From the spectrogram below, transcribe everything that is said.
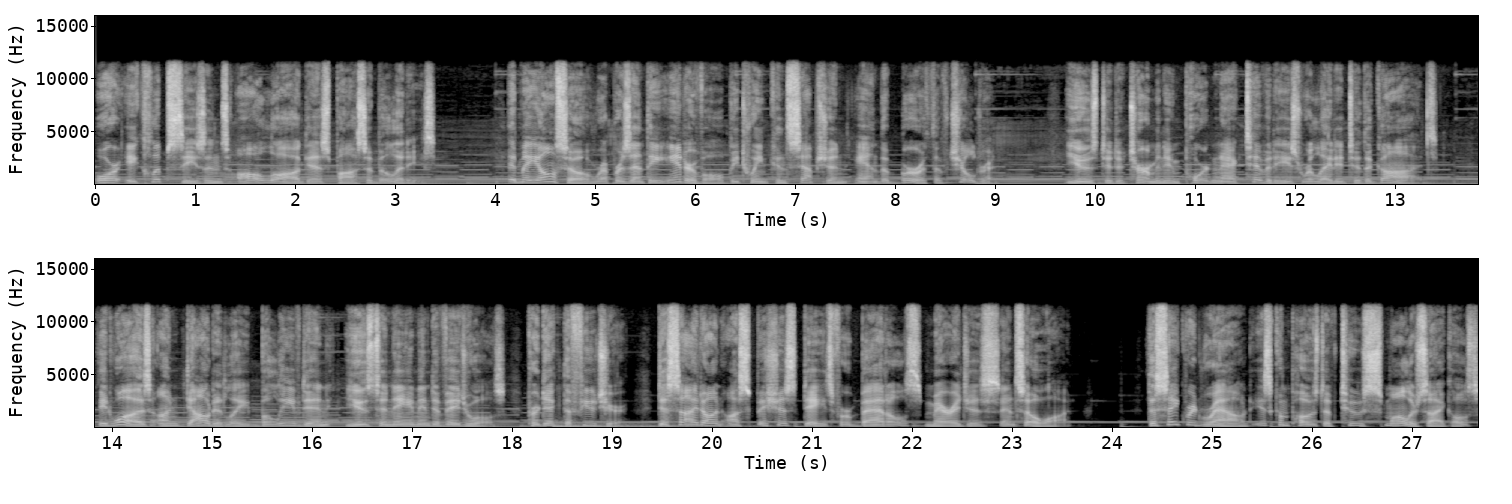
or eclipse seasons all logged as possibilities. It may also represent the interval between conception and the birth of children, used to determine important activities related to the gods. It was undoubtedly believed in, used to name individuals, predict the future, decide on auspicious dates for battles, marriages, and so on. The sacred round is composed of two smaller cycles,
